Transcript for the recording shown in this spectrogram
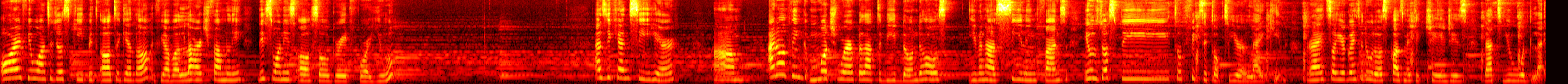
Or if you want to just keep it all together if you have a large family this one is also great for you. As you can see here um, I don't think much work will have to be done. The house even has ceiling fans it was just the to fix it up to your liking right? So you're going to do those cosmetic changes that you would like.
